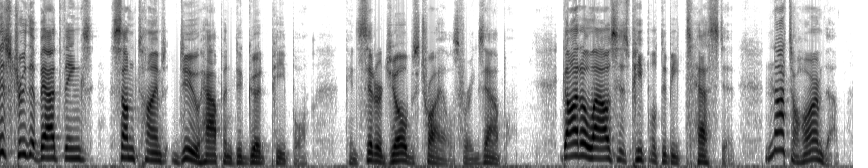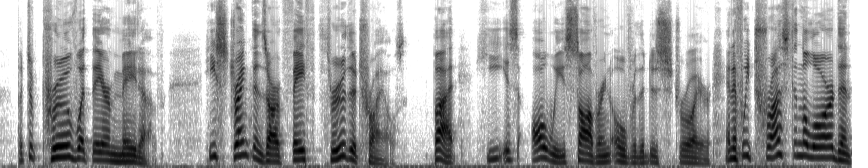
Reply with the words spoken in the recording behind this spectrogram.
is true that bad things sometimes do happen to good people. Consider Job's trials, for example. God allows his people to be tested, not to harm them, but to prove what they are made of. He strengthens our faith through the trials, but he is always sovereign over the destroyer. And if we trust in the Lord, then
